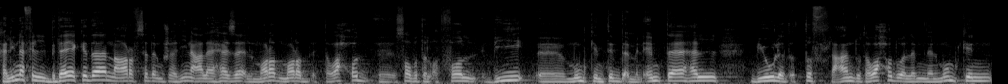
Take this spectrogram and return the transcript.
خلينا في البداية كده نعرف الساده المشاهدين على هذا المرض مرض التوحد اصابه الأطفال بيه ممكن تبدأ من إمتى؟ هل بيولد الطفل عنده توحد ولا من الممكن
